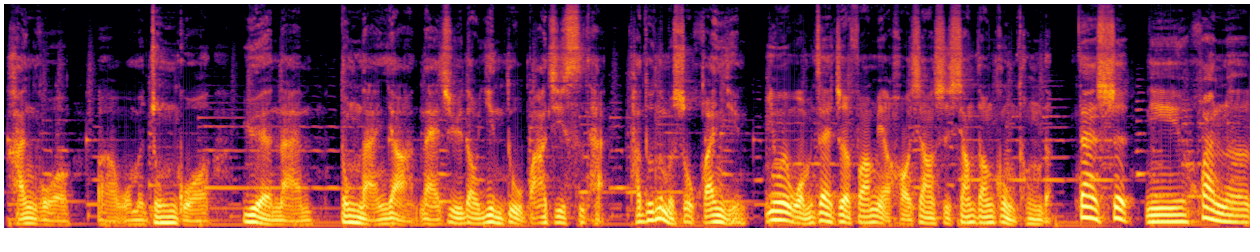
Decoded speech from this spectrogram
韩国、呃我们中国、越南。东南亚乃至于到印度、巴基斯坦，它都那么受欢迎，因为我们在这方面好像是相当共通的。但是你换了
